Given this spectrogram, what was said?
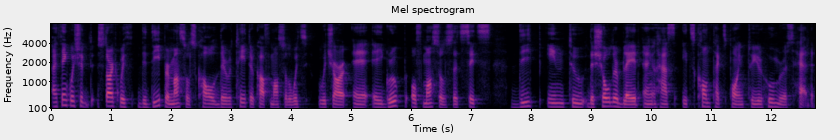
I think we should start with the deeper muscles called the rotator cuff muscle, which, which are a, a group of muscles that sits deep into the shoulder blade and has its contact point to your humerus head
